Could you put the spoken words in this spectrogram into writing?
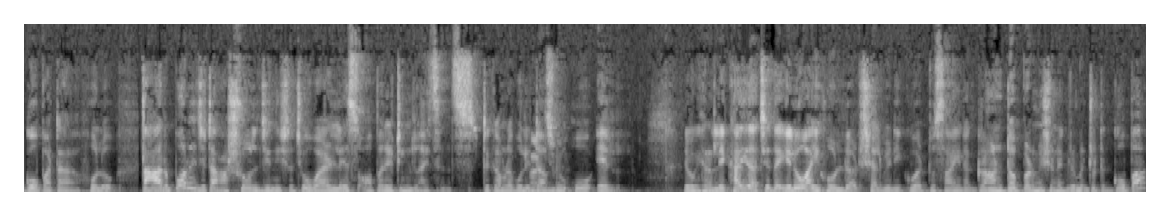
গোপাটা হলো তারপরে যেটা আসল জিনিস আছে ওয়্যারলেস অপারেটিং লাইসেন্স এটাকে আমরা বলি ডাব্লিউ ও এল এবং এখানে লেখাই আছে the LOI holder shall be required to sign a grant of permission agreement ওটা গোপা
